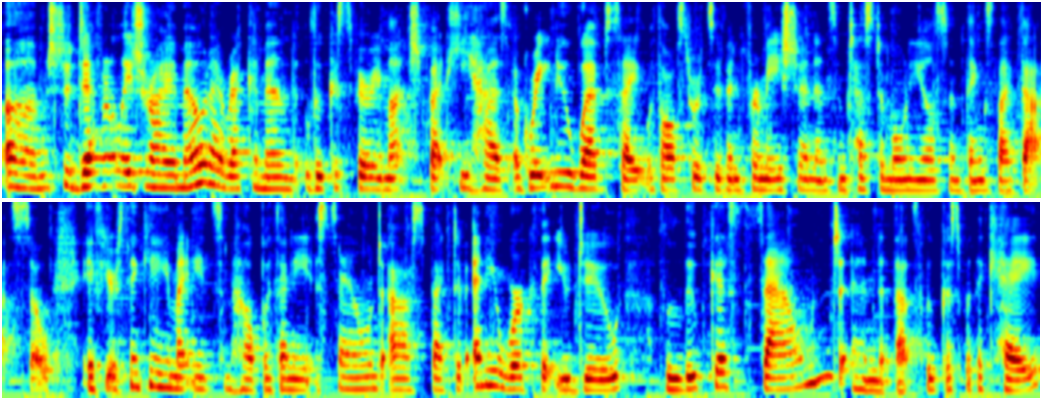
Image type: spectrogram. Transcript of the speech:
um, should definitely try him out. I recommend Lukas very much, but he has a great new website with all sorts of information and some testimonials and things like that. So if you're thinking you might need some help with any sound aspect of any work that you do, Lukas Sound, and that's Lukas with a K.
